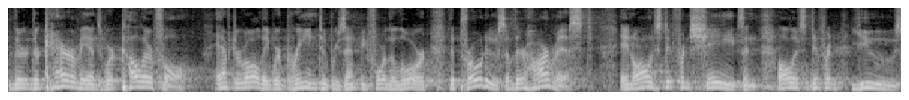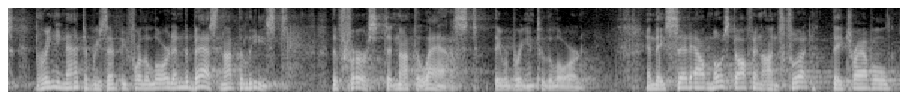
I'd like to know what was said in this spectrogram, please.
their, their caravans were colorful. After all, they were bringing to present before the Lord the produce of their harvest in all its different shades and all its different hues, bringing that to present before the Lord, and the best, not the least, the first and not the last, they were bringing to the Lord. And they set out most often on foot, they traveled,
